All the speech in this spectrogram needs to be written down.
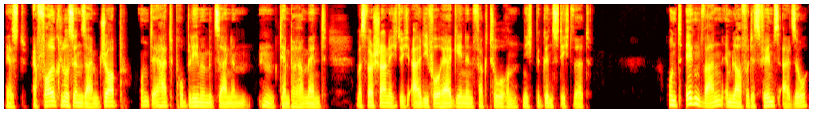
er ist erfolglos in seinem Job und er hat Probleme mit seinem hm, Temperament, was wahrscheinlich durch all die vorhergehenden Faktoren nicht begünstigt wird. Und irgendwann im Laufe des Films also,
